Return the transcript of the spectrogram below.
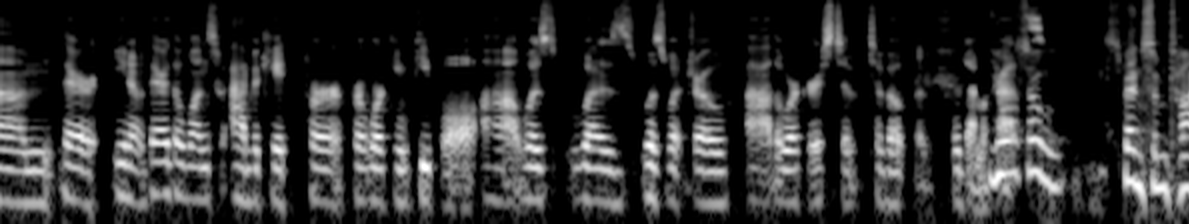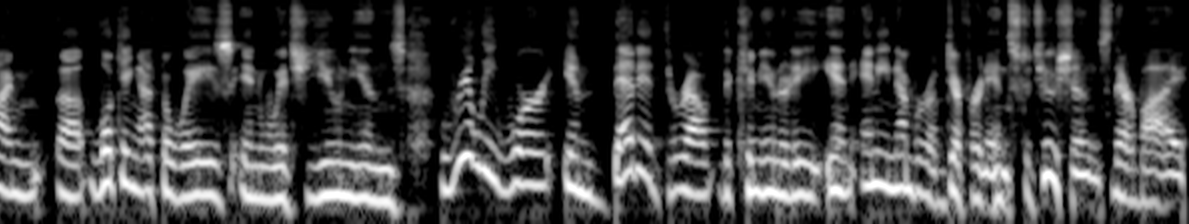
um, they're you know they're the ones who advocate for for working people uh, was was was what drove uh, the workers to to vote for, for Democrats. You also spend some time uh, looking at the ways in which unions really were embedded throughout the community in any number of different institutions, thereby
